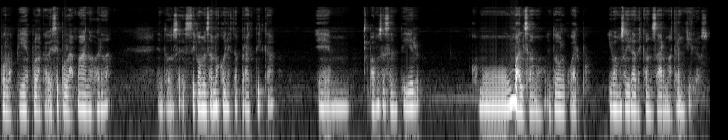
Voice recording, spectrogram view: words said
por los pies, por la cabeza y por las manos, ¿verdad? Entonces, si comenzamos con esta práctica, em, vamos a sentir como un bálsamo en todo el cuerpo y vamos a ir a descansar más tranquilos.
